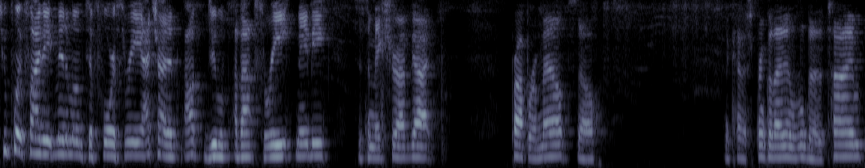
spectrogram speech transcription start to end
2.58 minimum to 4.3. I try to, I'll do about three maybe, just to make sure I've got proper amount. So I kind of sprinkle that in a little bit at a time.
